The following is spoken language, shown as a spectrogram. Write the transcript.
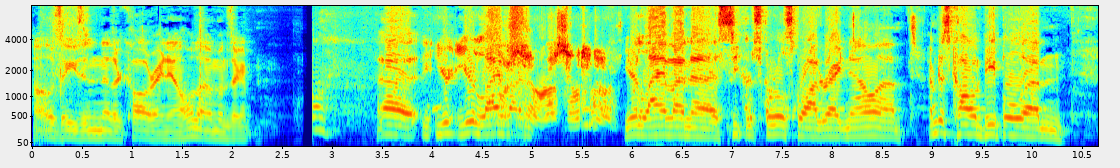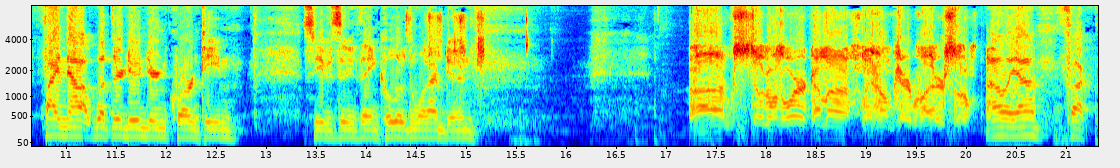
Oh, looks like he's in another call right now. Hold on one second. Uh, you're you're live Oh, shit, on Rusty, what are you doing? you're live on uh, Secret Squirrel Squad right now. Uh, I'm just calling people, um, finding out what they're doing during quarantine. See if it's anything cooler than what I'm doing. I'm still going to work. I'm a at-home care provider, so Oh yeah, fuck,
